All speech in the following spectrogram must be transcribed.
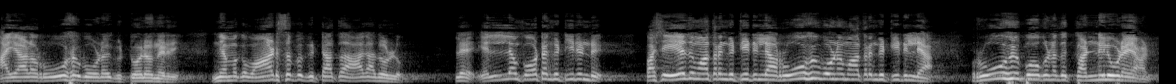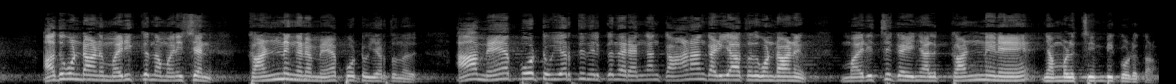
അയാളെ റൂഹ് പോണത് കിട്ടുമല്ലോ എന്ന് കരുതി. ഇനി നമുക്ക് വാട്സപ്പ് കിട്ടാത്തത് ആകാതുള്ളൂ. അല്ലെ? എല്ലാം ഫോട്ടോ കിട്ടിയിട്ടുണ്ട്. പക്ഷെ ഏത് മാത്രം കിട്ടിയിട്ടില്ല? റൂഹ് പോണ മാത്രം കിട്ടിയിട്ടില്ല. റൂഹ് പോകുന്നത് കണ്ണിലൂടെയാണ്. അതുകൊണ്ടാണ് മരിക്കുന്ന മനുഷ്യൻ കണ്ണിങ്ങനെ മേപ്പോട്ട് ഉയർത്തുന്നത്. ആ മേപ്പോട്ട് ഉയർത്തി നിൽക്കുന്ന രംഗം കാണാൻ കഴിയാത്തത് കൊണ്ടാണ് മരിച്ചു കഴിഞ്ഞാൽ കണ്ണിനെ നമ്മൾ ചിമ്പിക്കൊടുക്കണം.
